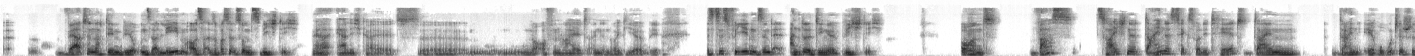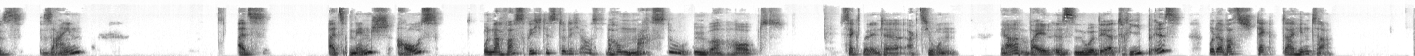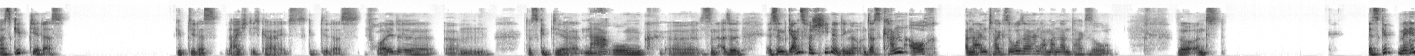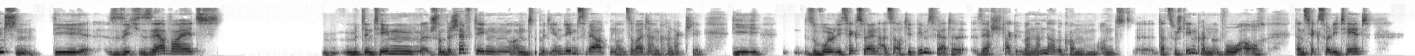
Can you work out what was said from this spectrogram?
Werte, nach denen wir unser Leben aus, also was ist uns wichtig? Ja, Ehrlichkeit, äh, eine Offenheit, eine Neugier. Es ist für jeden sind andere Dinge wichtig. Und was zeichnet deine Sexualität, dein, dein erotisches Sein als, als Mensch aus? Und nach was richtest du dich aus? Warum machst du überhaupt sexuelle Interaktionen? Ja, weil es nur der Trieb ist oder was steckt dahinter? Was gibt dir das? Gibt dir das Leichtigkeit? Gibt dir das Freude? Ähm, das gibt dir Nahrung. Äh, das sind also, es sind ganz verschiedene Dinge und das kann auch an einem Tag so sein, am anderen Tag so. So und es gibt Menschen, die sich sehr weit mit den Themen schon beschäftigen und mit ihren Lebenswerten und so weiter in Kontakt stehen, die sowohl die sexuellen als auch die Lebenswerte sehr stark übereinander bekommen und äh, dazu stehen können und wo auch dann Sexualität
